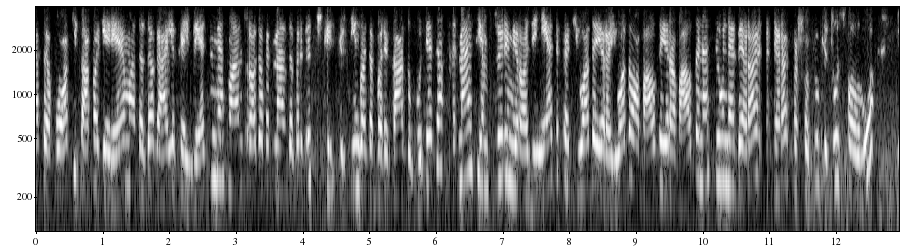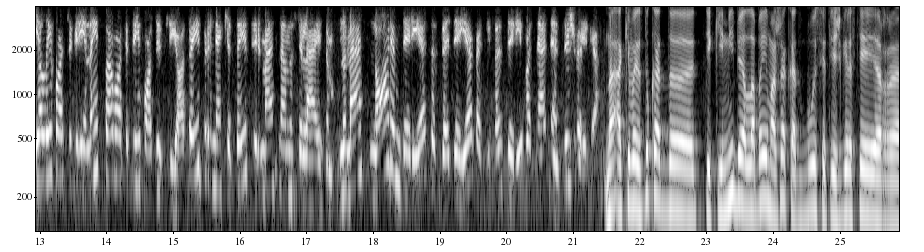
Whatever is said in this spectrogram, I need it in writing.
apie kokį tą pagerėjimą tada gali kalbėti, nes man atrodo, kad mes dabar visiškai skirtingose barikadų būtėse bet mes jiems turim įrodinėti, kad juoda yra juoda, o balta yra balta, nes jau nebėra, nebėra kažkokių kitų spalvų. Jie laikosi grinai savo tikrai pozicijos. Taip ir ne kitaip ir mes nenusileisim. Nu, mes norim dėrėtis, bet dėje, kad į tas dėrybas net nesižvelgia. Na, akivaizdu, kad e, tikimybė labai maža, kad būsit išgirsti ir e,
